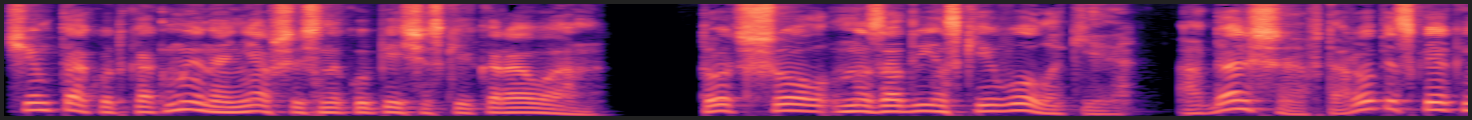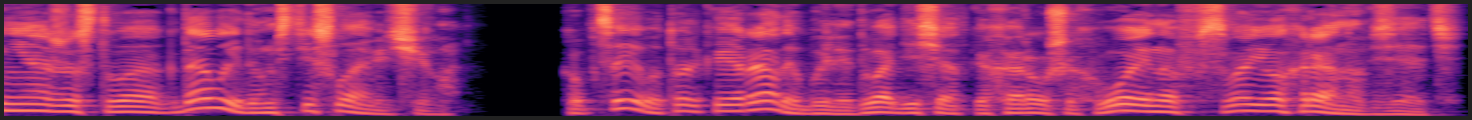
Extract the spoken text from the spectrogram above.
чем так вот, как мы, нанявшись на купеческий караван. Тот шел на Задвинские Волоки, а дальше в Торопецкое княжество к Давыду Мстиславичу. Купцы его только и рады были два десятка хороших воинов в свою охрану взять.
